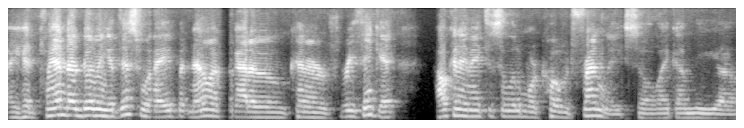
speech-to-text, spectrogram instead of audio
I had planned on building it this way, but now I've got to kind of rethink it. How can I make this a little more COVID friendly? So, like on the uh,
